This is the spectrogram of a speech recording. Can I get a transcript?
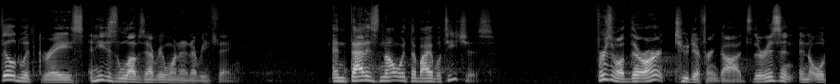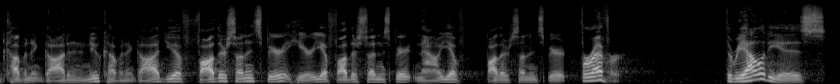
filled with grace, and he just loves everyone and everything. And that is not what the Bible teaches. First of all, there aren't two different gods. There isn't an old covenant God and a new covenant God. You have Father, Son, and Spirit here. You have Father, Son, and Spirit now. You have Father, Son, and Spirit forever. The reality is,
